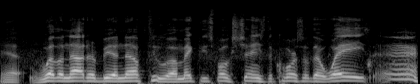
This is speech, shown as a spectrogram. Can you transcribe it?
Yeah, whether or not it'll be enough to uh, make these folks change the course of their ways, eh,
